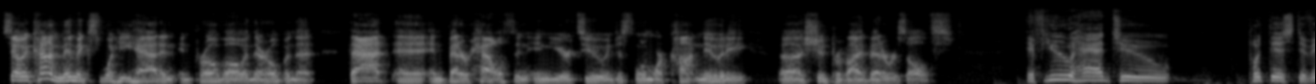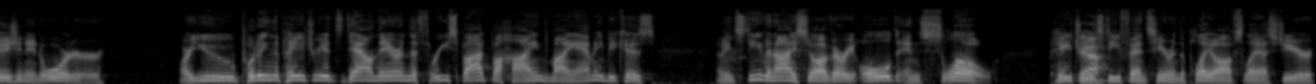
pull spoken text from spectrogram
So it kind of mimics what he had in, in Provo, and they're hoping that that and, and better health in, in year two and just a little more continuity uh, should provide better results. If you had to put this division in order, are you putting the Patriots down there in the three spot behind Miami? Because, I mean, Steve and I saw a very old and slow Patriots yeah. defense here in the playoffs last year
